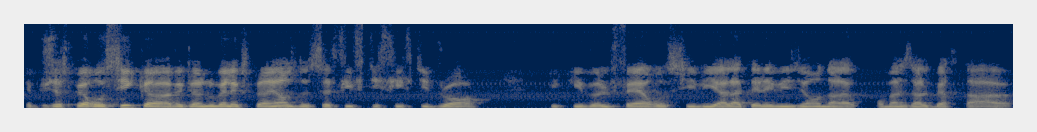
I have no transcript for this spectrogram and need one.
Et puis j'espère aussi qu'avec la nouvelle expérience de ce 50-50 draw, qui veulent faire aussi via la télévision dans la province d'Alberta,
